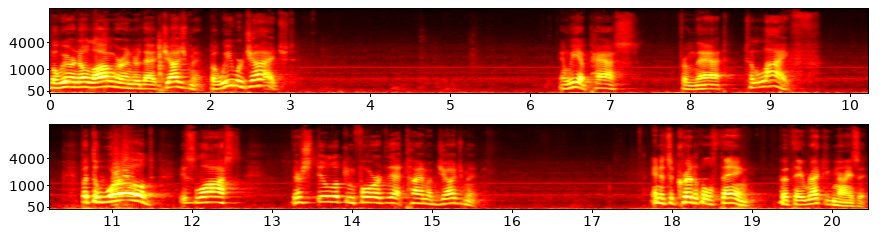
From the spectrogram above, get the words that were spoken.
But we are no longer under that judgment, but we were judged. And we have passed from that to life. But the world is lost. They're still looking forward to that time of judgment. And it's a critical thing that they recognize it.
